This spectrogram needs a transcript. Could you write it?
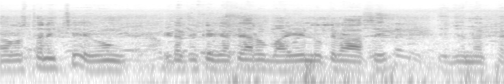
ব্যবস্থা নিচ্ছে এবং এটা থেকে যাতে আরও বাইরের লোকেরা আসে এই জন্য একটা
